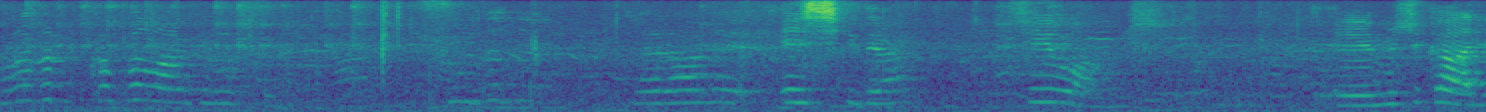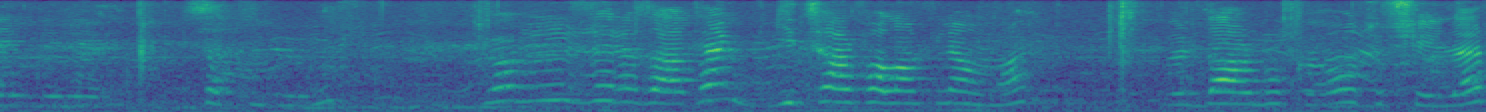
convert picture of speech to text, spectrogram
Burada bir kapalı arkadaşlar. Şurada da herhalde eskiden şey varmış. E, müzik aletleri satılıyormuş. Gördüğünüz üzere zaten gitar falan filan var. Böyle darbuka, o tür şeyler.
